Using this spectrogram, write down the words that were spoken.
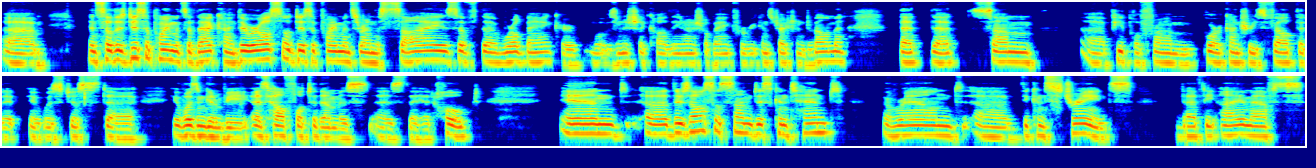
Um, and so there's disappointments of that kind. There were also disappointments around the size of the World Bank, or what was initially called the International Bank for Reconstruction and Development, that that some uh, people from poor countries felt that it, it was just uh, it wasn't going to be as helpful to them as as they had hoped. And uh, there's also some discontent around uh, the constraints that the IMF's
